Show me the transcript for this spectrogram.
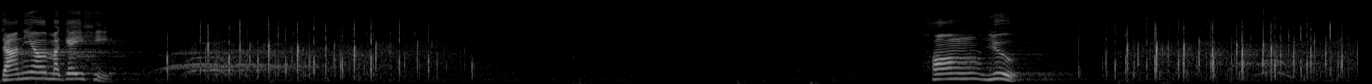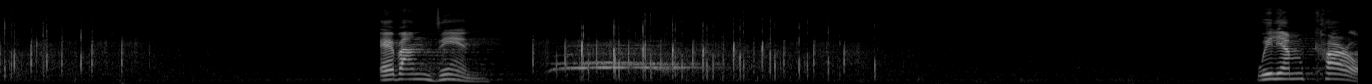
Daniel McGahey. Liu. Evan Dean. William Carroll.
